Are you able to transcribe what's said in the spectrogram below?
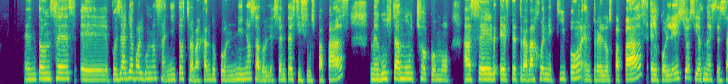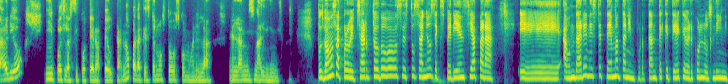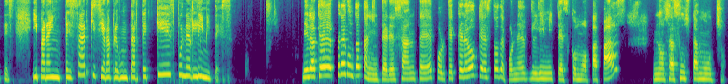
Entonces, eh, pues ya llevo algunos añitos trabajando con niños, adolescentes y sus papás. Me gusta mucho como hacer este trabajo en equipo entre los papás, el colegio si es necesario y pues la psicoterapeuta, ¿no? Para que estemos todos como en la, en la misma línea. Pues vamos a aprovechar todos estos años de experiencia para eh, ahondar en este tema tan importante que tiene que ver con los límites. Y para empezar, quisiera preguntarte, ¿qué es poner límites? Mira, qué pregunta tan interesante, porque creo que esto de poner límites como papás nos asusta mucho.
